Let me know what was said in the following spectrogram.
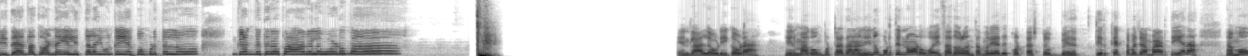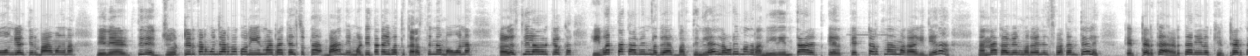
ಇದನ್ನದು ಅಣ್ಣ ಎಲ್ಲಿತ್ತಲ್ಲ ಇವನ್ ಕೈಯಾಗ ಬಂದ್ಬಿಡ್ತಲ್ಲೋ ಪಾರಲ ಓಡು ಓಡುಮಾ? ಏನ್ಲಾ ಲೌಡಿ ಗೌಡ? ನಿನ್ನ ಮಗನ್ ಬಿಟ್ಟದಲ್ಲ ನೀನು ಬಿಡ್ತೀನಿ ನೋಡು. ವಯಸ್ಸಾದವ್ರು ಅಂತ ಮರ್ಯಾದೆ ಕೊಟ್ಟಷ್ಟು ತಿರ್ಕೆಟ್ಟ ಬಜಾ ಮಾಡ್ತೀಯನ ನಮ್ಮ ಅವ್ವಂಗೆ ಹೇಳ್ತೀನಿ, ಬಾ ಮಗನ. ನೀನು ಹೇಳ್ತೀನಿ ಜುಟ್ಟು ಹಿಡ್ಕೊಂಡು ಗುಂಜಾಡ್ಬೇಕು, ನೀನು ಮಾಡ್ರ ಕೆಲ್ಸಕ್ಕೆ ಬಾ. ನಿಮ್ಮ ಮಟ್ಟಿ ಇವತ್ತು ಕರೆಸ್ತೀನಿ ನಮ್ಮ ಅವ್ವನ ಕಳಿಸ್ಲಿಲ್ಲ ಅಂದ್ರೆ ಕೇಳ್ಕ ಇವತ್ತ ಕಾವ್ಯನ ಮದುವೆ ಆಗಿ ಬರ್ತೀನಿ? ಲೌಡಿ ಮಗನ, ನೀನು ಇಂಥ ಕೆಟ್ಟ ನನ್ನ ಮಗ ಆಗಿದ್ಯೇನ? ನನ್ನ ಕಾವ್ಯನ ಮದುವೆ ನಿಲ್ಸ್ಬೇಕಂತೇಳಿ. ಕೆಟ್ಟಡ್ಕ ಅಡ್ಕ ನೀನು ಕೆಟ್ಟಡ್ಕ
